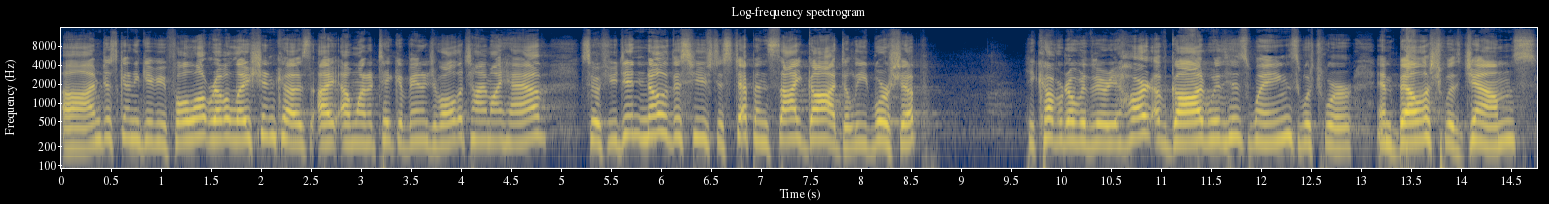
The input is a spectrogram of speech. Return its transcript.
uh, I'm just going to give you full out revelation because I, I want to take advantage of all the time I have. So if you didn't know this, he used to step inside God to lead worship. He covered over the very heart of God with his wings, which were embellished with gems.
